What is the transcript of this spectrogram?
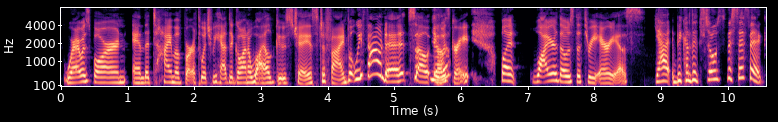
where I was born, and the time of birth, which we had to go on a wild goose chase to find, but we found it. So yeah. it was great. But why are those the three areas? Yeah, because it's so specific.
